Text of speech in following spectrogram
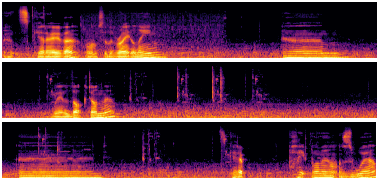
Let's get over onto the right lane. Um, we're locked on now. And let's get a pipe bomb out as well.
